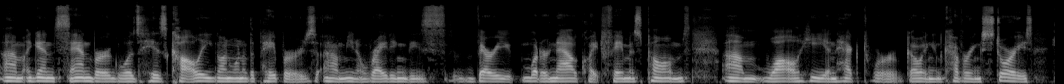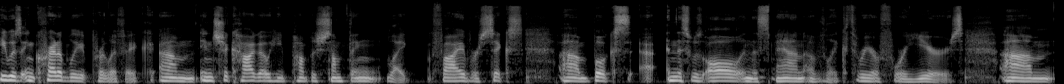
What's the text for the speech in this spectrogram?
Um, again, Sandburg was his colleague on one of the papers, um, you know, writing these very, what are now quite famous poems um, while he and Hecht were going and covering stories. He was incredibly prolific. Um, in Chicago, he published something like five or six um, books, uh, and this was all in the span of like three or four years. Um,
